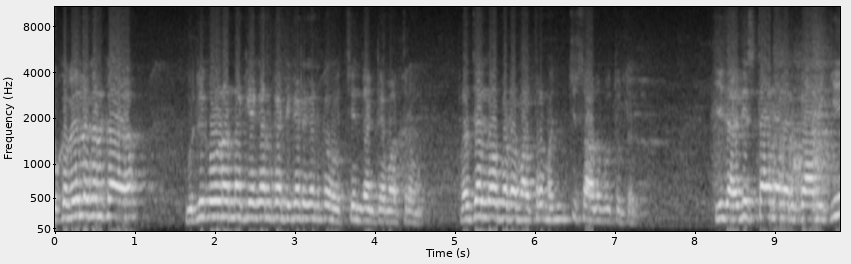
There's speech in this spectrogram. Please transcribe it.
ఒకవేళ కనుక మురళీగౌడన్నకే కనుక టికెట్ కనుక వచ్చిందంటే మాత్రం ప్రజల లోపల మాత్రం మంచి సానుభూతి ఉంటుంది ఇది అధిష్టాన వర్గానికి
